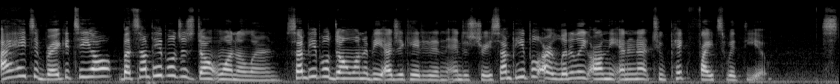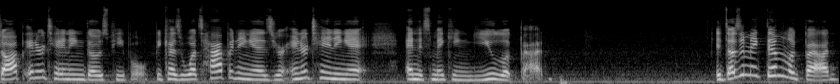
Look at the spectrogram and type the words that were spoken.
I hate to break it to y'all, but some people just don't want to learn. Some people don't want to be educated in the industry. Some people are literally on the internet to pick fights with you. Stop entertaining those people because what's happening is you're entertaining it and it's making you look bad. It doesn't make them look bad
